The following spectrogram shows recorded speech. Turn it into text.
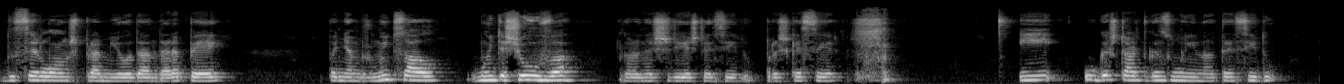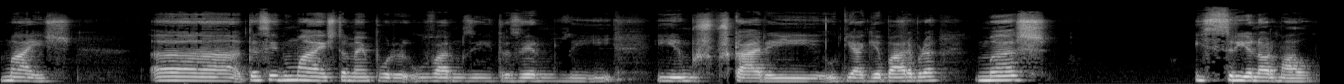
de ser longe para a miúda andar a pé, apanhamos muito sol, muita chuva, Agora nestes dias tem sido para esquecer. E o gastar de gasolina tem sido mais. Uh, tem sido mais também por levarmos e trazermos e, e irmos buscar e, o Tiago e a Bárbara, mas isso seria normal,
